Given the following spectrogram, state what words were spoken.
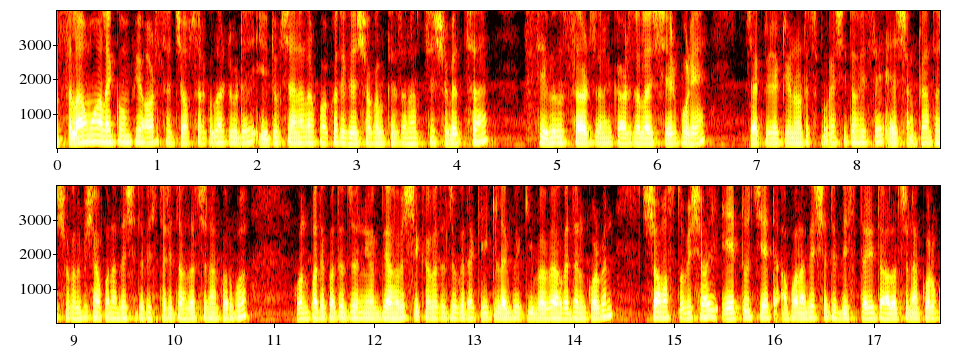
আসসালামু আলাইকুম viewers job circular today YouTube চ্যানেলের পক্ষ থেকে সকলকে জানাচ্ছি শুভেচ্ছা। সিভিল সার্জনের কার্যালয় শেরপুরে চাকরির একটি নোটিশ প্রকাশিত হয়েছে। এ সংক্রান্ত সকল বিষয়ে আপনাদের সাথে বিস্তারিত আলোচনা করব। কোন পদে কতজন নিয়োগ দেওয়া হবে, শিক্ষাগত যোগ্যতা কী কী লাগবে, কীভাবে আবেদন করবেন, সমস্ত বিষয় এ টু জেড আপনাদের সাথে বিস্তারিত আলোচনা করব।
